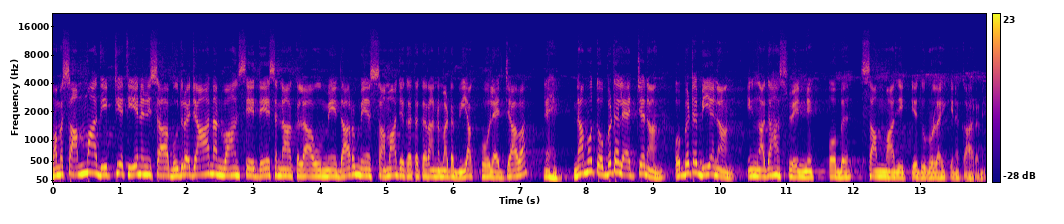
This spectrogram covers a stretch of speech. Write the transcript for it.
මම සම්මා දිට්්‍යය තියෙන නිසා බුදුරජාණන් වහන්සේ දේශනා කලා වූ මේ ධර්මය සමාජගත කරන්න මට බියක් හෝ ලැජ්ජාව නැහැ. නමුත් ඔබට ලැජ්ජනං ඔබට බියනං ඉන් අදහස් වෙන්නේ ඔබ සම්මාධිත්‍යය දුරුලයි කියෙන කාරණය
